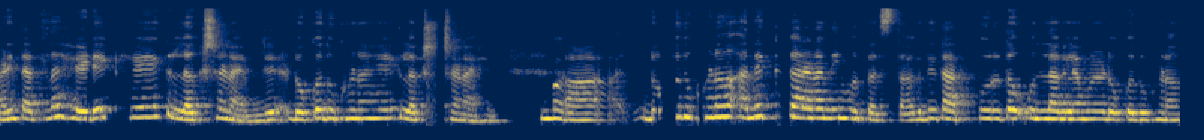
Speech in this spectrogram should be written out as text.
आणि त्यातलं हेडेक हे एक लक्षण आहे म्हणजे डोकं दुखणं हे एक लक्षण आहे. डोकं दुखणं अनेक कारणांनी होत असतं. अगदी तात्पुरतं ऊन लागल्यामुळे डोकं दुखणं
